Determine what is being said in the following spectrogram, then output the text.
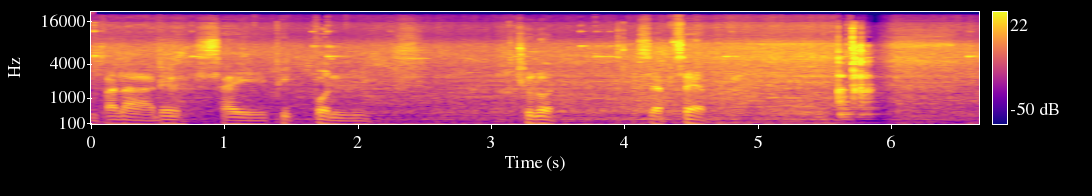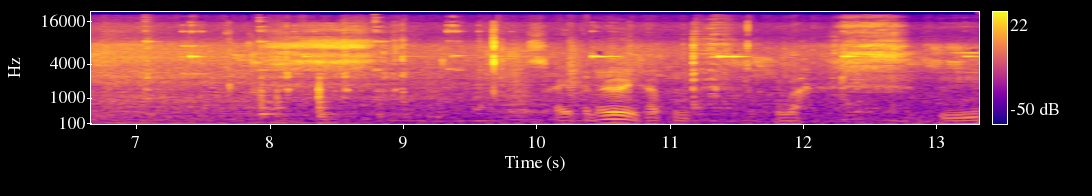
ำปลาร้าเด้อใส่พริกป่นชูรสแซ่บๆ ส่ไปเลยครับเห็นปะอืม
